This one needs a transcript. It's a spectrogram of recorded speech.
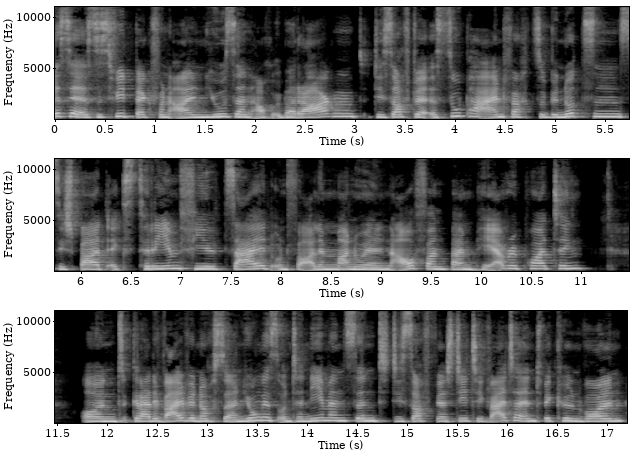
Bisher ist das Feedback von allen Usern auch überragend. Die Software ist super einfach zu benutzen. Sie spart extrem viel Zeit und vor allem manuellen Aufwand beim PR-Reporting. Und gerade weil wir noch so ein junges Unternehmen sind, die Software stetig weiterentwickeln wollen,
